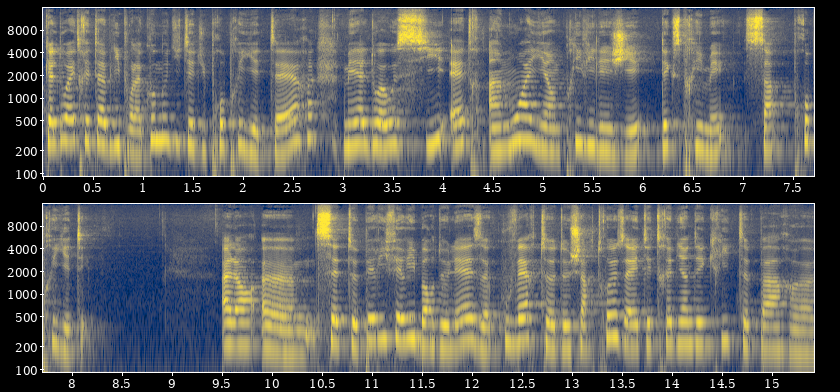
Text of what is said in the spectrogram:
qu'elle doit être établie pour la commodité du propriétaire, mais elle doit aussi être un moyen privilégié d'exprimer sa propriété. Alors, euh, cette périphérie bordelaise couverte de chartreuse a été très bien décrite par euh,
